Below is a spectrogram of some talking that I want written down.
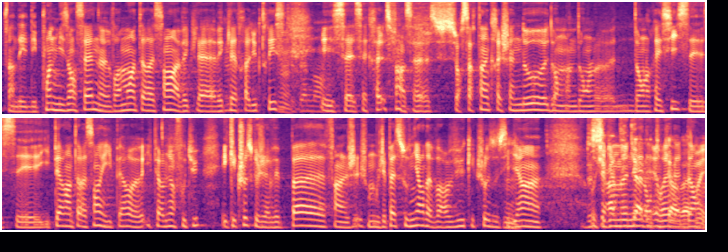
enfin, des, des points de mise en scène vraiment intéressants avec la, avec la traductrice. Et ça, ça crée, enfin, ça- sur certains crescendo dans, dans, le, dans le récit, c'est c'est hyper intéressant et hyper, euh, hyper bien foutu. Et quelque chose que j'avais pas, enfin, j'ai pas souvenir d'avoir vu quelque chose aussi bien, aussi bien mené radical, en tout ouais, cas, ouais. là-dedans. Ouais.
